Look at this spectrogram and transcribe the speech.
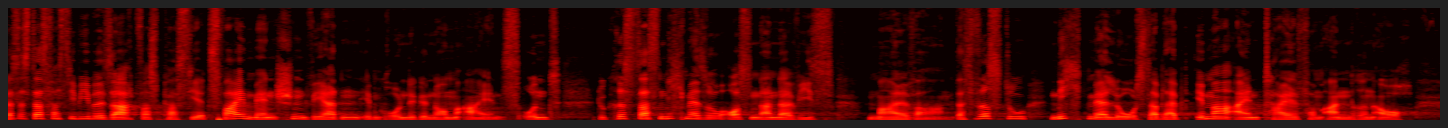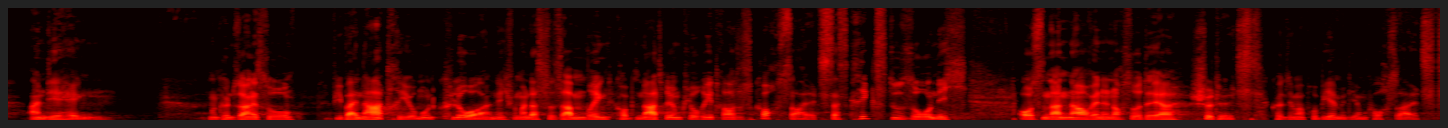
Das ist das, was die Bibel sagt, was passiert. Zwei Menschen werden im Grunde genommen eins. Und du kriegst das nicht mehr so auseinander, wie es mal war. Das wirst du nicht mehr los. Da bleibt immer ein Teil vom anderen auch an dir hängen. Man könnte sagen, es ist so wie bei Natrium und Chlor. Nicht? Wenn man das zusammenbringt, kommt Natriumchlorid raus, ist Kochsalz. Das kriegst du so nicht auseinander, auch wenn du noch so der schüttelst. Können Sie mal probieren mit Ihrem Kochsalz.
